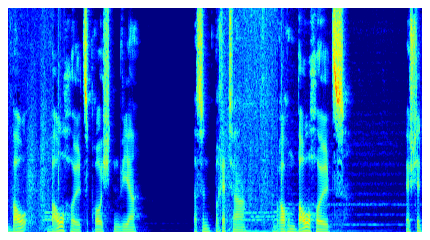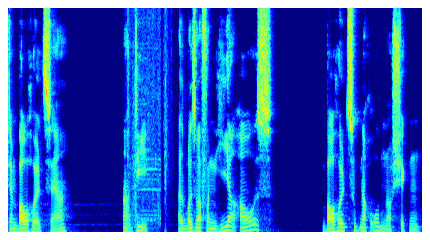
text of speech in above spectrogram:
Bau, Bauholz bräuchten wir. Das sind Bretter. Wir brauchen Bauholz. Wer steht denn Bauholz, ja? Ah, die. Also müssen wir von hier aus einen Bauholzzug nach oben noch schicken.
